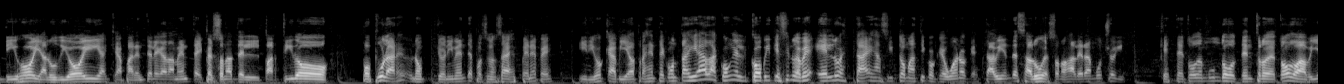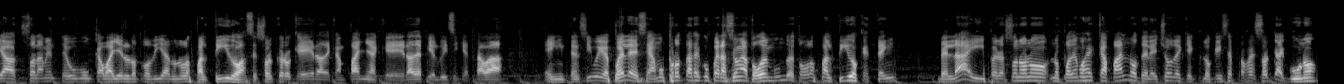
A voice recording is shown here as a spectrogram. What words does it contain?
dijo y aludió hoy a que aparentemente legalmente hay personas del Partido Popular, no, Johnny Méndez, por si no sabes, PNP, y dijo que había otra gente contagiada con el COVID-19. Él lo está, es asintomático, qué bueno que está bien de salud, eso nos alegra mucho y que esté todo el mundo dentro de todo. Había solamente hubo un caballero el otro día de uno de los partidos, asesor creo que era de campaña, que era de Pierluisi, que estaba en intensivo y después le deseamos pronta recuperación a todo el mundo de todos los partidos que estén ¿verdad? Y, pero eso no, no, no podemos escaparnos del hecho de que lo que dice el profesor, que algunos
